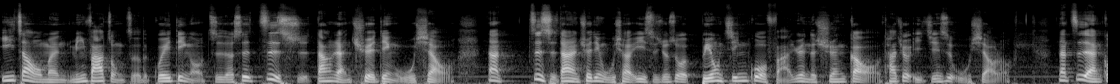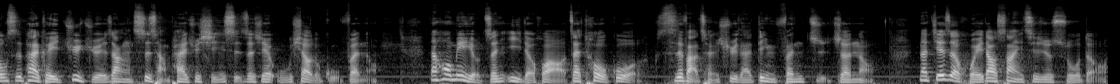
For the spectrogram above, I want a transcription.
依照我们民法总则的规定哦，指的是自始当然确定无效哦。那自始当然确定无效的意思，就是说不用经过法院的宣告，它就已经是无效了。那自然公司派可以拒绝让市场派去行使这些无效的股份哦。那后面有争议的话，再透过司法程序来定分指针哦。那接着回到上一次就说的哦，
